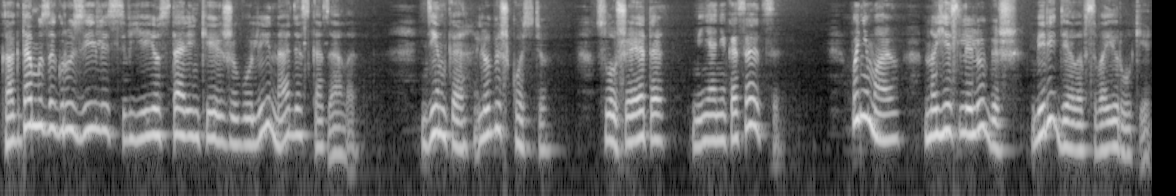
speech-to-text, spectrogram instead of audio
Когда мы загрузились в ее старенькие «Жигули», Надя сказала, «Динка, любишь Костю? Слушай, это меня не касается?» «Понимаю, но если любишь, бери дело в свои руки.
